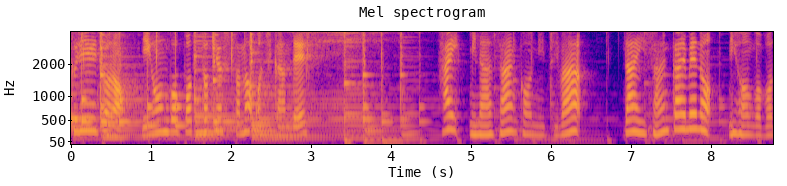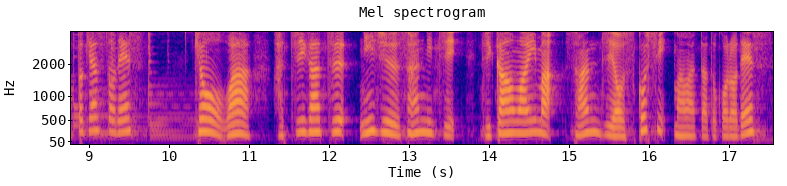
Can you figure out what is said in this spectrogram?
クリエイトの日本語ポッドキャストのお時間です。はい皆さんこんにちは。第3回目の日本語ポッドキャストです。今日は8月23日。時間は今3時を少し回ったところです。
